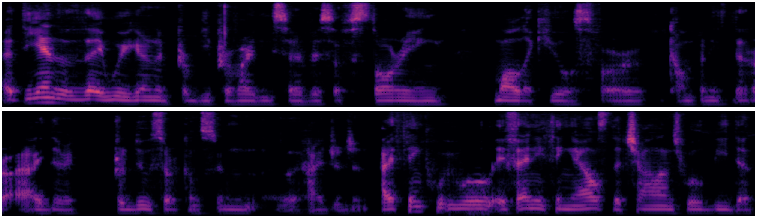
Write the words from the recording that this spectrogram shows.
at the end of the day, we're going to be providing service of storing molecules for companies that are either produce or consume hydrogen. I think we will, if anything else, the challenge will be that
